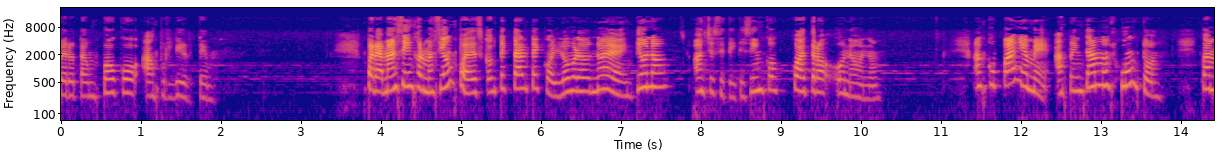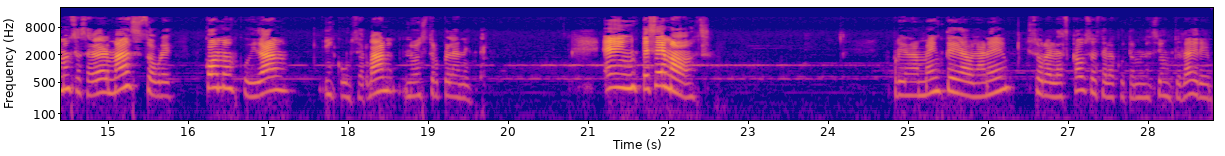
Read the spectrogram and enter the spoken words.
pero tampoco aburrirte. Para más información puedes contactarte con el número 921 875-411. Acompáñame, aprendamos juntos. Vamos a saber más sobre cómo cuidar y conservar nuestro planeta. Empecemos. Primeramente hablaré sobre las causas de la contaminación del aire.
